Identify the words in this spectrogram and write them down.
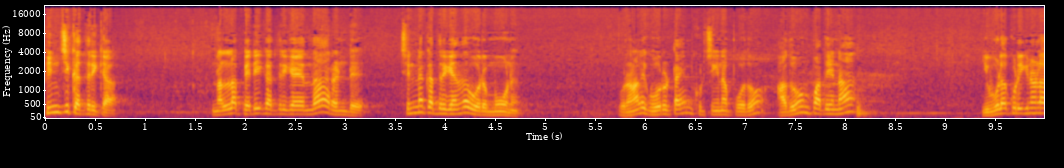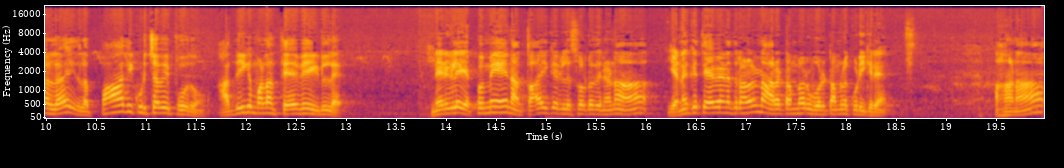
பிஞ்சு கத்திரிக்காய். நல்லா பெரிய கத்திரிக்காய் இருந்தால் ரெண்டு. சின்ன கத்திரிக்காய் இருந்தால் ஒரு மூணு. ஒரு நாளைக்கு ஒரு டைம் குடிச்சிங்கன்னா போதும். அதுவும் பார்த்தீங்கன்னா இவ்வளோ குடிக்கணும்லாம் இல்லை இதில் பாதி குடித்தாவே போதும். அதிகமெல்லாம் தேவையே இல்லை. நேர்களே எப்பவுமே நான் காய்கறியில் சொல்கிறது என்னென்னா எனக்கு தேவையானதுனால நான் அரை டம்ளர் ஒரு டம்ளர் குடிக்கிறேன். ஆனால்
